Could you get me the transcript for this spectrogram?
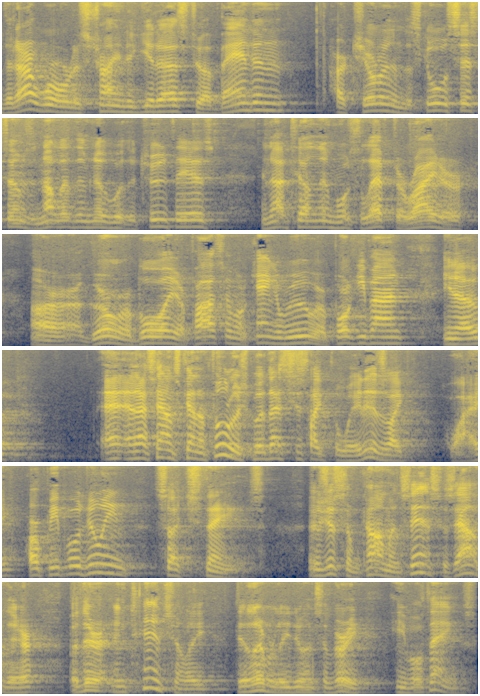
that our world is trying to get us to abandon our children in the school systems and not let them know what the truth is and not telling them what's left or right or, or a girl or a boy or possum or kangaroo or porcupine, you know. And, and that sounds kind of foolish, but that's just like the way it is. Like, why are people doing such things? There's just some common sense that's out there, but they're intentionally, deliberately doing some very evil things.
